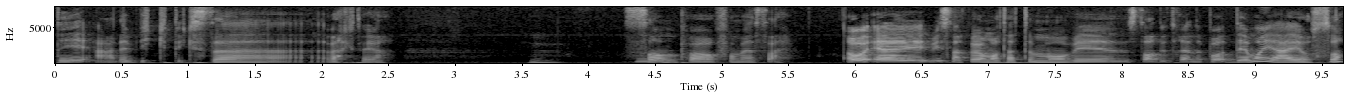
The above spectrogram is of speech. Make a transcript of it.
det er det viktigste verktøyet Mm. Som par får med seg. Og jeg, vi snakker jo om at dette må vi stadig trene på. Det må jeg også,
